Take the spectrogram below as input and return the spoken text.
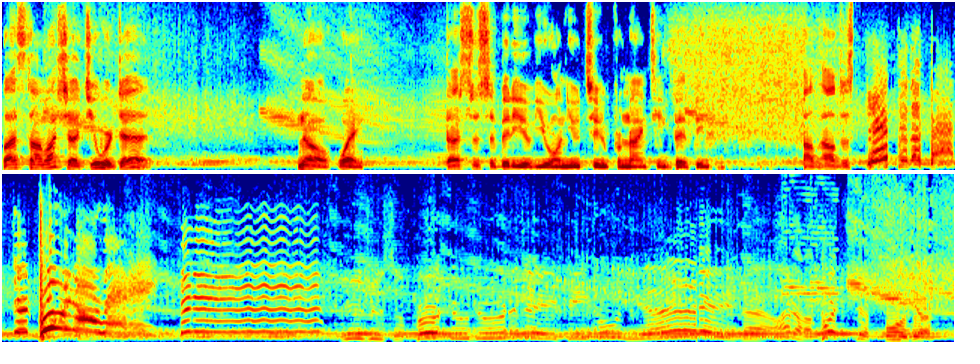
Last time I checked, you were dead. No, wait. That's just a video of you on YouTube from 1950. I'll, I'll just. Get to the bastard point already! This is some bird doo doo today, people. Yeah, now I got a quick tip for you.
